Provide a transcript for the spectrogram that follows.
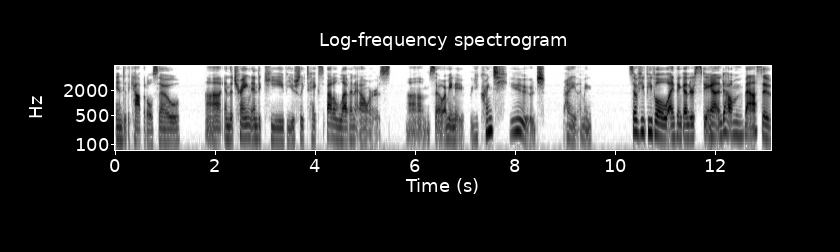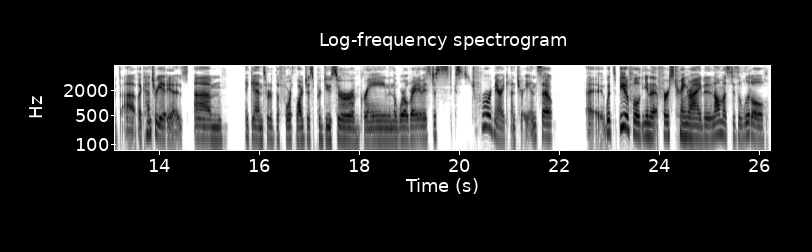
into the capital. So, uh, and the train into Kiev usually takes about 11 hours. Um, so, I mean, Ukraine's huge, right? I mean, so few people, I think, understand how massive of a country it is. Um, again, sort of the fourth largest producer of grain in the world, right? I mean, it's just extraordinary country. And so, uh, what's beautiful, you know, that first train ride, and it almost is a little,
